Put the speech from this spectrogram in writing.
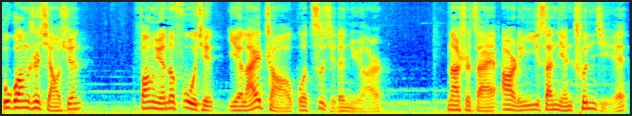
不光是小轩，方圆的父亲也来找过自己的女儿。那是在二零一三年春节，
